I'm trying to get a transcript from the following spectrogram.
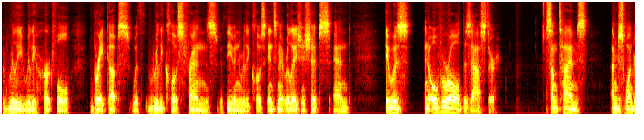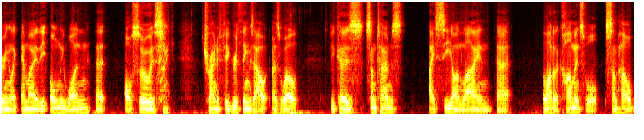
really, really hurtful breakups with really close friends, with even really close intimate relationships. And it was an overall disaster. Sometimes I'm just wondering, like, am I the only one that also is like trying to figure things out as well? Because sometimes I see online that a lot of the comments will somehow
